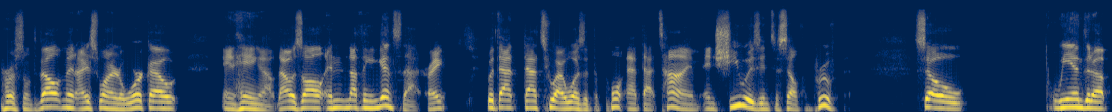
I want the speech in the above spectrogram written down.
personal development. I just wanted to work out and hang out. That was all, and nothing against that, right? But that that's who I was at the point at that time, and she was into self improvement. So we ended up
